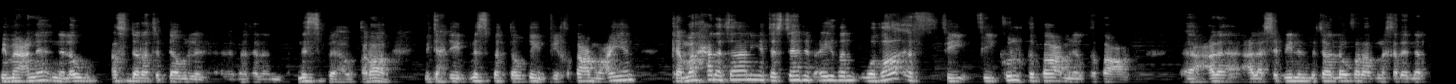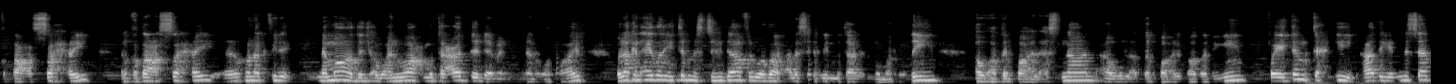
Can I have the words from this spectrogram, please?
بمعنى أن لو أصدرت الدولة مثلا نسبة أو قرار بتحديد نسبة توطين في قطاع معين كمرحلة ثانية تستهدف أيضا وظائف في في كل قطاع من القطاعات. على على سبيل المثال لو فرضنا خلينا القطاع الصحي القطاع الصحي هناك في نماذج أو أنواع متعددة من من الوظائف ولكن أيضا يتم استهداف الوظائف على سبيل المثال الممرضين أو أطباء الأسنان أو الأطباء الباطنيين. ويتم تحديد هذه النسب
